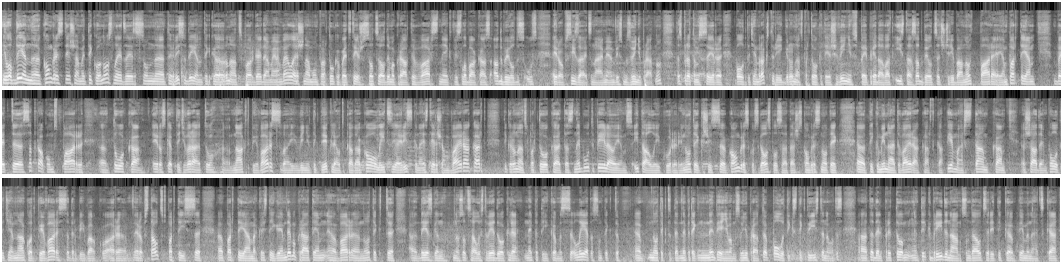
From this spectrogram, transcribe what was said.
Ja, labdien! Kongress tiešām ir tikko noslēdzies, un te visu dienu tika runāts par gaidāmajām vēlēšanām un par to, kāpēc tieši sociāldemokrāti var sniegt vislabākās atbildes uz Eiropas izaicinājumiem, vismaz viņu prāt. Nu, tas, protams, ir politiķiem raksturīgi runāts par to, ka tieši viņi spēj piedāvāt īstās atbildes atšķirībā no pārējām partijām, bet uh, satraukums par uh, to, ka eiroskeptiķi varētu uh, nākt pie varas vai viņu tiktu iekļauti kādā koalīcijā, ir izskanējis tieši tiešām vairāk kārt tika runāts par to, ka tas nebūtu pieļaujams. Itālija, kur arī notiek šis eh, kongress, kuras galvaspilsētā šis kongress notiek, eh, tika minēta vairāk kārt kā piemērs tam, ka šādiem politiķiem nākot pie varas sadarbībā ar eh, Eiropas Tautas partijas partijām, ar kristīgajiem demokrātiem, var notikt diezgan no sociālistu viedokļa nepatīkamas lietas un tiktu notiktu nepatīk, nepieņemamas viņu prāt politikas tiktu īstenotas. Tad Tādēļ pret to tika brīdināts un daudz arī tika pieminēts, ka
